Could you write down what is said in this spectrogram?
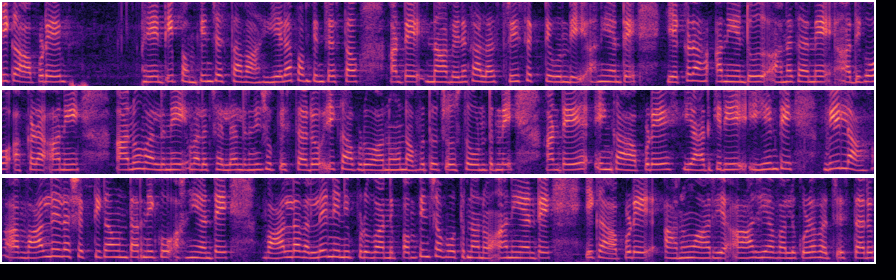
ఇక అప్పుడే ఏంటి పంపించేస్తావా? ఎలా పంపించేస్తావు? అంటే నా వెనకాల స్త్రీ శక్తి ఉంది అని అంటే ఎక్కడ అని అంటూ అనగానే అదిగో అక్కడ అని అను వాళ్ళని వాళ్ళ చెల్లెలని చూపిస్తాడు. ఇక అప్పుడు అను నవ్వుతూ చూస్తూ ఉంటుంది. అంటే ఇంకా అప్పుడే యాదగిరి ఏంటి వీళ్ళ? వాళ్ళు ఎలా శక్తిగా ఉంటారు నీకు? అని అంటే వాళ్ళ వల్లే నేను ఇప్పుడు వాడిని పంపించబోతున్నాను. అని అంటే ఇక అప్పుడే అను ఆర్య ఆర్య వాళ్ళు కూడా వచ్చేస్తారు.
